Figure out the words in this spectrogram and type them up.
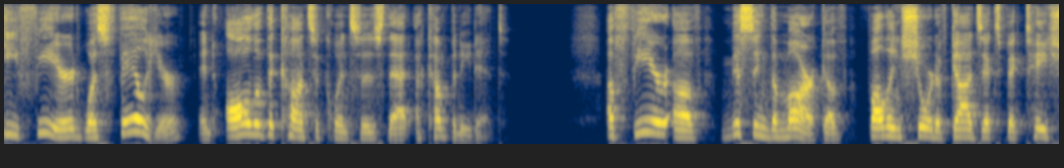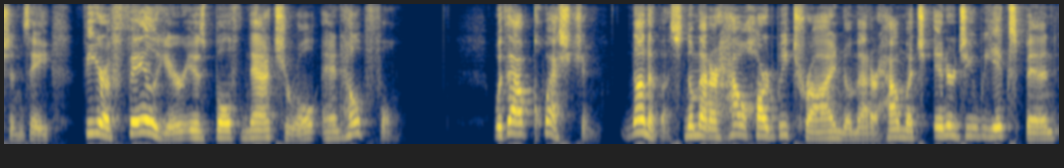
he feared was failure and all of the consequences that accompanied it. A fear of missing the mark, of falling short of God's expectations, a fear of failure is both natural and helpful. Without question, None of us, no matter how hard we try, no matter how much energy we expend,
